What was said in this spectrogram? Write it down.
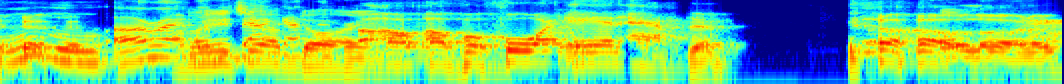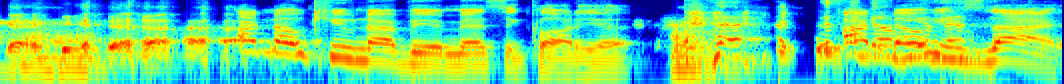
Ooh, all right. I'm We'll gonna be hit you back up, after. Dory. Uh, uh, before and after. oh Lord, okay. I know Q not being messy, Claudia. I know he's mess. not.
